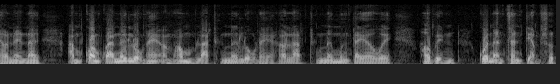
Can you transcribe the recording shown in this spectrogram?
เขาเนี่ยในอ่ำก้อมกว่าเนื้อโลกให้อ่ำห้อมลัดถึงเนื้อโลกได้เขาลัดถึงเนื้อเมืองไตเขาไว้เขาเป็นก้นอันสั้นเตี่ยมสุด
